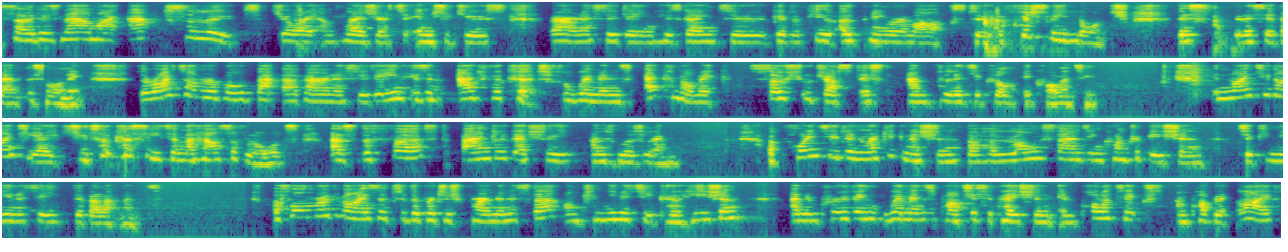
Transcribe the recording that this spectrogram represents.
So it is now my absolute joy and pleasure to introduce Baroness Uddin, who's going to give a few opening remarks to officially launch this, this event this morning. The Right Honourable ba- uh, Baroness Uddin is an advocate for women's economic, social justice and political equality. In 1998, she took her seat in the House of Lords as the first Bangladeshi and Muslim appointed in recognition for her long-standing contribution to community development. A former advisor to the British Prime Minister on community cohesion and improving women's participation in politics and public life,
